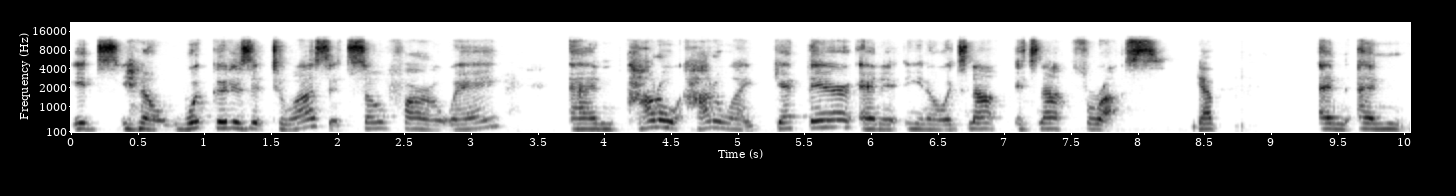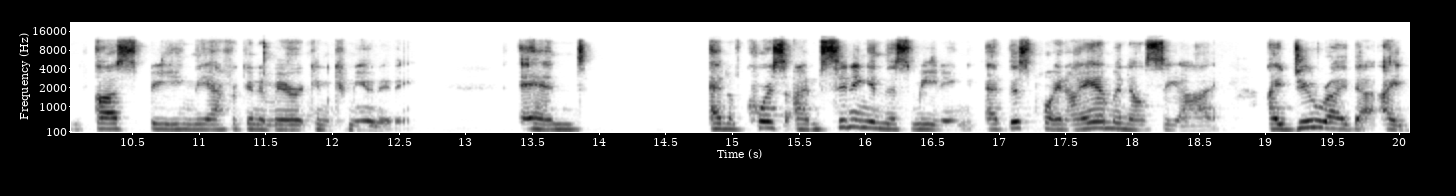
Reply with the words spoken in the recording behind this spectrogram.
It's, you know, what good is it to us? It's so far away. And how do how do I get there? And it, you know, it's not it's not for us. Yep. And and us being the African American community. And and of course I'm sitting in this meeting. At this point, I am an LCI. I do ride that, I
